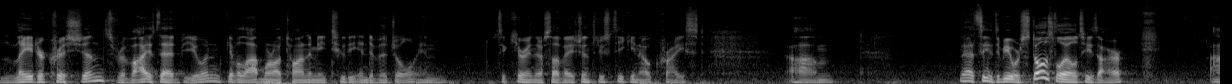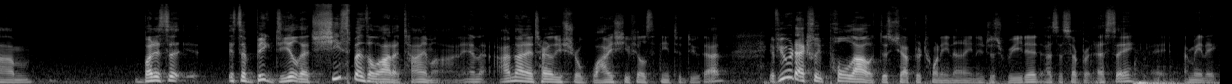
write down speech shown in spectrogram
later Christians revise that view and give a lot more autonomy to the individual in securing their salvation through seeking out Christ. Um, that seems to be where Stowe's loyalties are. Um, but it's a it's a big deal that she spends a lot of time on, and I'm not entirely sure why she feels the need to do that. If you were to actually pull out this chapter 29 and just read it as a separate essay, I mean, it,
